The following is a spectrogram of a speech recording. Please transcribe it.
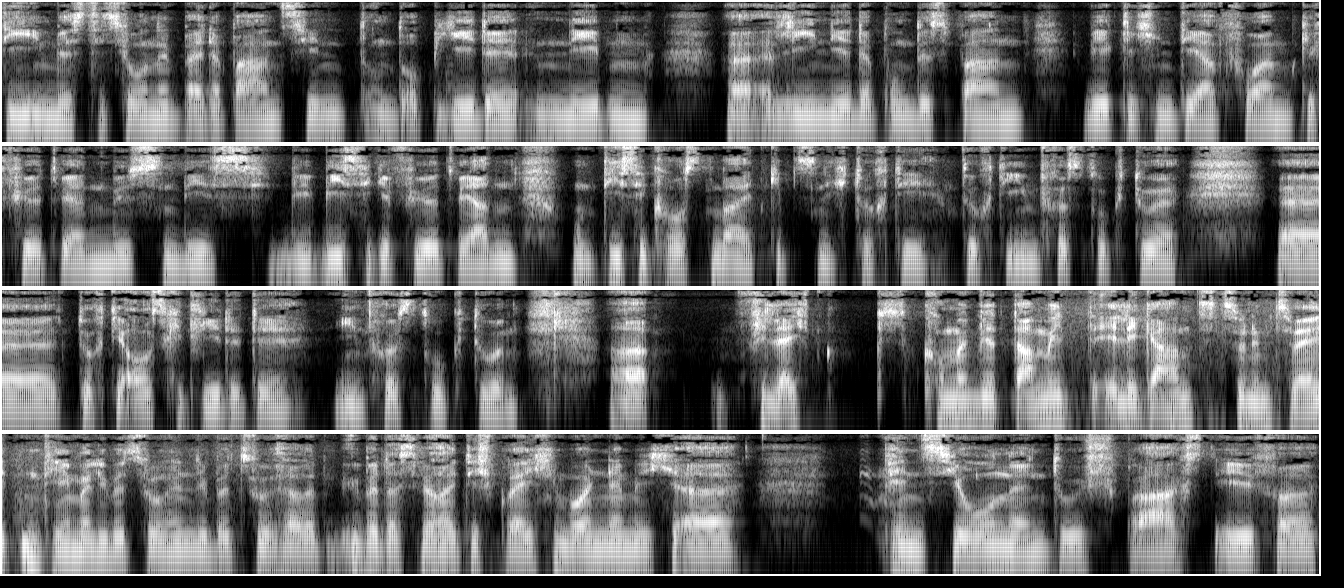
die Investitionen bei der Bahn sind und ob jede Nebenlinie der Bundesbahn wirklich in der Form geführt werden müssen, wie, es, wie, wie sie geführt werden. Und diese Kostenwahrheit gibt es nicht durch die, durch die Infrastruktur, äh, durch die ausgegliederte Infrastruktur. Äh, vielleicht kommen wir damit elegant zu dem zweiten Thema, liebe Zuhörer, liebe Zuhörer, über das wir heute sprechen wollen, nämlich äh, Pensionen. Du sprachst, Eva,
